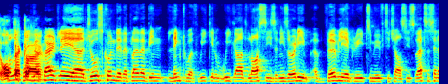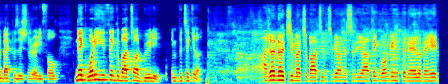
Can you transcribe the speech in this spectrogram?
the whole well, look, back line. Apparently, uh, Jules Koundé, the player they've been linked with week in week out last season, he's already uh, verbally agreed to move to Chelsea. So that's a centre back position already filled. Nick, what do you think about Todd Boehly in particular? I don't know too much about him to be honest with you. I think Wonga hit the nail on the head.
